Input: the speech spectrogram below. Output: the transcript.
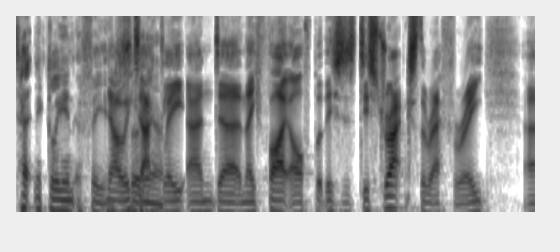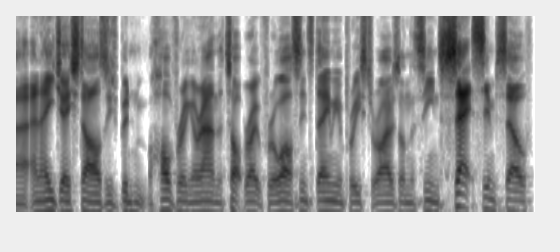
technically interfered. No, so, yeah. exactly, and uh, and they fight off, but this is, distracts the referee. Uh, and AJ Styles, who's been hovering around the top rope for a while since Damian Priest arrives on the scene, sets himself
